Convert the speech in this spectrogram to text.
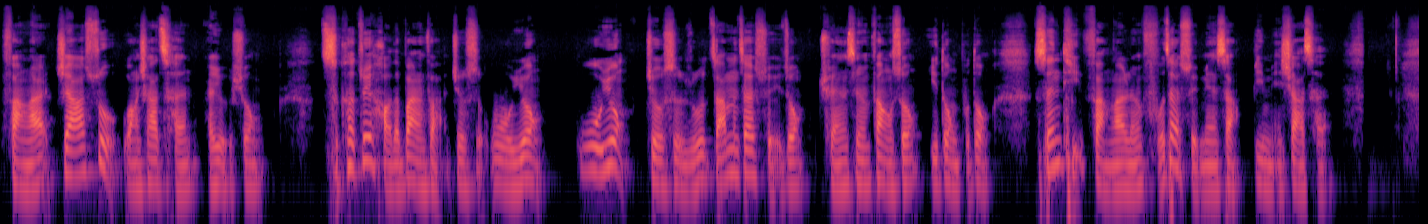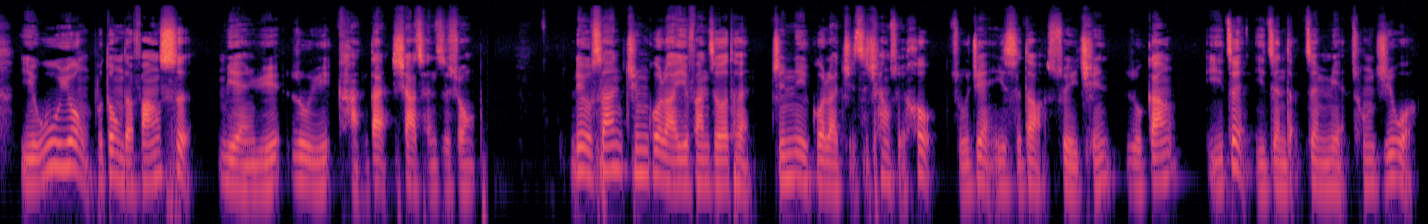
反而加速往下沉而有凶。此刻最好的办法就是勿用，勿用就是如咱们在水中全身放松，一动不动，身体反而能浮在水面上，避免下沉。以勿用不动的方式，免于入于坎淡下沉之中。六三经过了一番折腾，经历过了几次呛水后，逐渐意识到水情如钢，一阵一阵的正面冲击我。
